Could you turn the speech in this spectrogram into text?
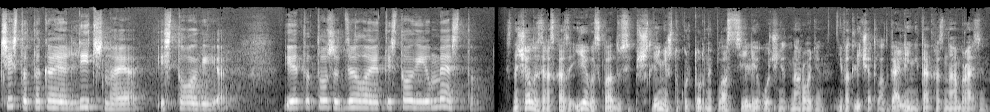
чисто такая личная история. И это тоже делает историю места. Сначала из рассказа Иевы складывается впечатление, что культурный пласт Селии очень однороден и в отличие от Латгалии не так разнообразен.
